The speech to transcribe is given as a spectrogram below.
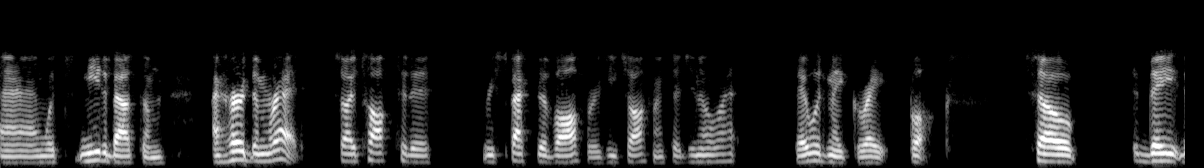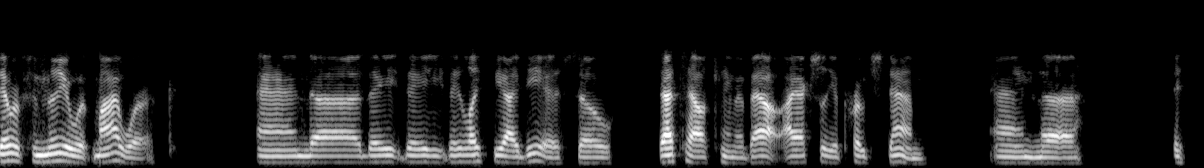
And what's neat about them, I heard them read. So I talked to the respective authors, each author, and said, you know what? They would make great books. So they they were familiar with my work, and uh, they they they liked the idea. So that's how it came about. I actually approached them, and uh, it's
